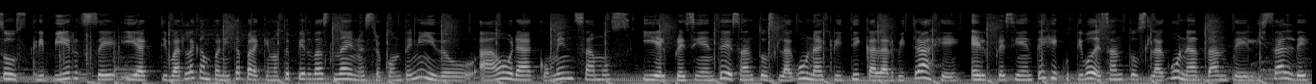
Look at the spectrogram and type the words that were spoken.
suscribirse y activar la campanita para que no te pierdas nada de nuestro contenido. Ahora comenzamos. Y el presidente de Santos Laguna critica el arbitraje. El presidente ejecutivo de Santos Laguna, Dante Elizalde,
